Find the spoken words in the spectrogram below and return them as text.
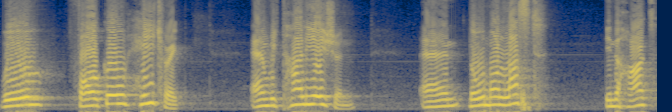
will forego hatred and retaliation and no more lust in the heart,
